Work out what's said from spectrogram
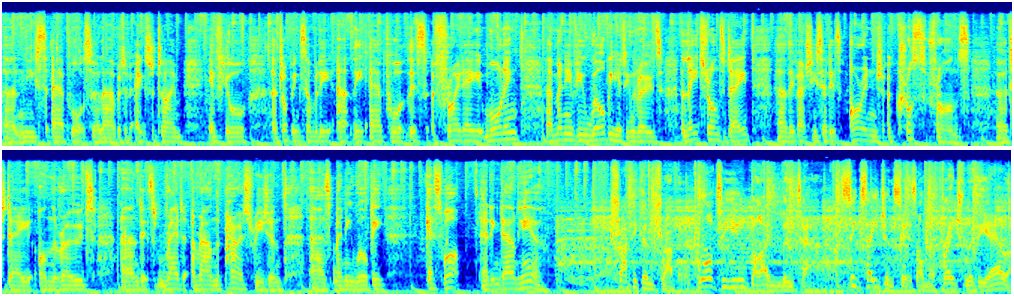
uh, Nice Airport. So allow a bit of extra time if you're uh, dropping somebody at the airport this Friday morning. Uh, many of you will be hitting the roads later on today. Uh, they've actually said it's orange across France uh, today on the roads, and it's red around the Paris region, as many will be. Guess what? Heading down here. Traffic and Travel brought to you by Lutam. Six agencies on the French Riviera.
